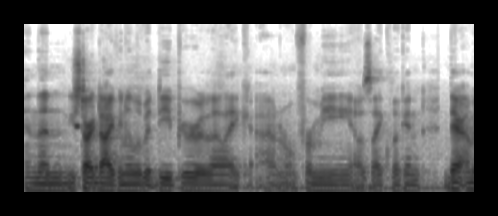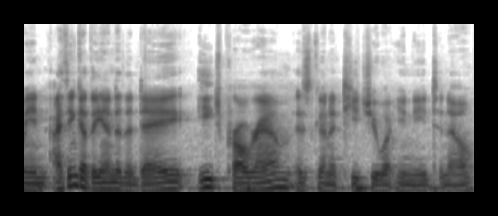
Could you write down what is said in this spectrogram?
and then you start diving a little bit deeper. Like, I don't know. For me, I was like looking there. I mean, I think at the end of the day, each program is going to teach you what you need to know.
